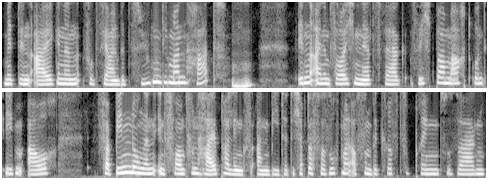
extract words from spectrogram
mit den eigenen sozialen Bezügen, die man hat, mhm. in einem solchen Netzwerk sichtbar macht und eben auch Verbindungen in Form von Hyperlinks anbietet. Ich habe das versucht mal auf so einen Begriff zu bringen, zu sagen,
